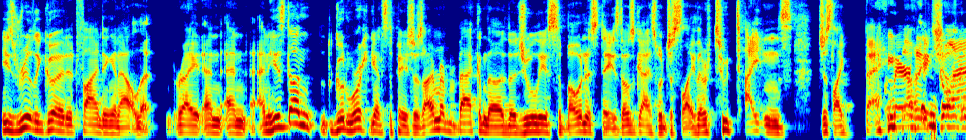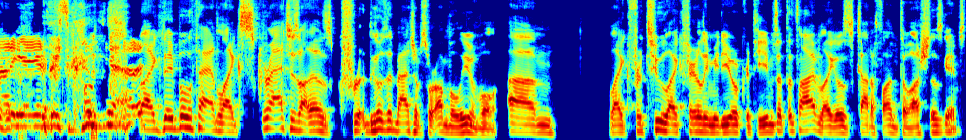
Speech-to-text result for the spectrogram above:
he's really good at finding an outlet, right? And and and he's done good work against the Pacers. I remember back in the the Julius Sabonis days, those guys would just like there were two titans just like banging American on each gladiators. other. like they both had like scratches on those. Those matchups were unbelievable. Um, like for two like fairly mediocre teams at the time, like it was kind of fun to watch those games.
